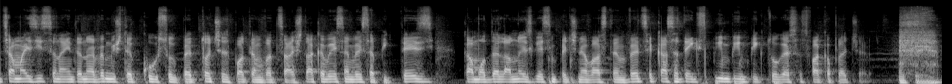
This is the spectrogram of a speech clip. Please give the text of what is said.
Ți-am mai zis înainte, noi avem niște cursuri pe tot ce se poate învăța și dacă vrei să înveți să pictezi, ca model la noi să găsim pe cineva să te învețe, ca să te exprimi prin pictură, să-ți facă plăcere. Okay.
